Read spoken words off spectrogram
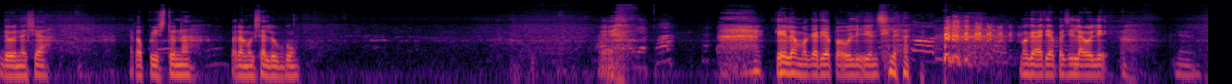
Doon na siya. Nakapwisto na para magsalubong. Kailang mag-arya pa uli yun sila. mag-arya pa sila uli. Ayan.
